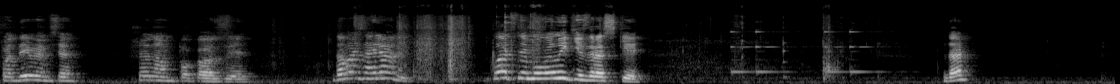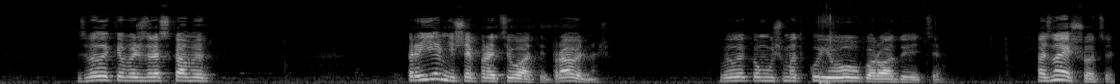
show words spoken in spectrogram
подивимося, що нам показує. Давай заглянемо. Клацнемо великі зразки. Да? З великими ж зразками приємніше працювати, правильно ж? Великому шматку і око радується. А знаєш що це?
